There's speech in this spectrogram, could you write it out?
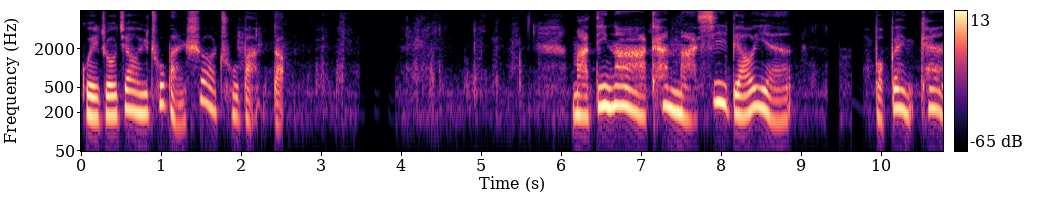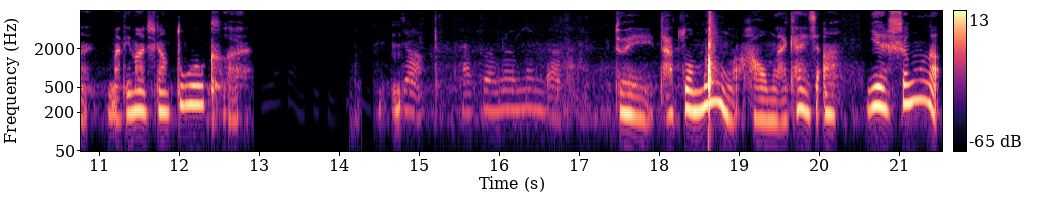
贵州教育出版社出版的。马蒂娜看马戏表演。宝贝，你看马蒂娜这张多可爱！叫他做梦梦的。对，他做梦了。好，我们来看一下啊，夜深了，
